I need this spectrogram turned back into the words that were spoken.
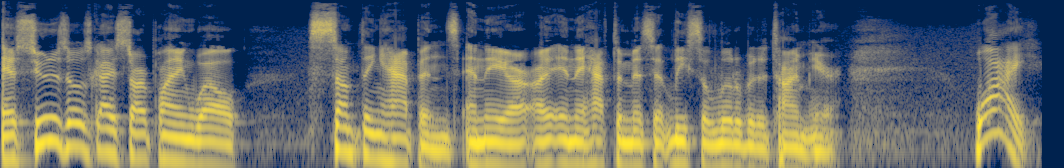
as soon as those guys start playing well, something happens and they are and they have to miss at least a little bit of time here. Why?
